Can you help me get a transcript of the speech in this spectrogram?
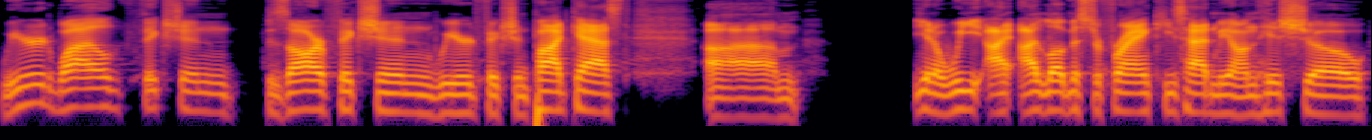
weird, wild fiction bizarre fiction, weird fiction podcast. Um, you know, we I, I love Mr. Frank. He's had me on his show,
